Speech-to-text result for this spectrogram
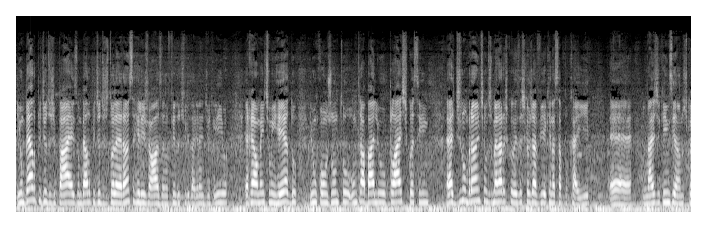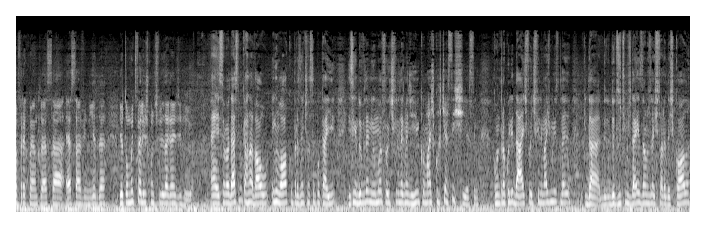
e um belo pedido de paz, um belo pedido de tolerância religiosa no fim do Tigre da Grande Rio. É realmente um enredo e um conjunto, um trabalho plástico assim, é deslumbrante, uma das melhores coisas que eu já vi aqui na Sapucaí. É, em mais de 15 anos que eu frequento essa, essa avenida e eu estou muito feliz com o desfile da Grande Rio. É, esse é meu décimo carnaval em loco, presente na Sapucaí, e sem dúvida nenhuma foi o desfile da Grande Rio que eu mais curti assistir, assim, com tranquilidade. Foi o desfile mais bonito da, da, dos últimos 10 anos da história da escola.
